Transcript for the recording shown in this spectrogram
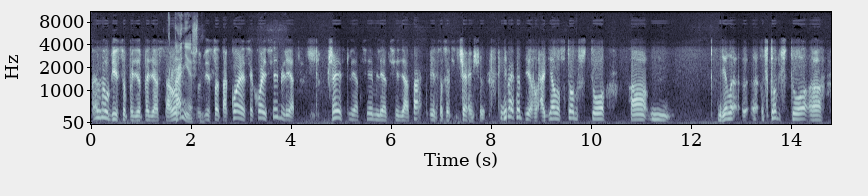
Это убийство по, по неосторожности. Конечно. Убийство такое, секое, 7 лет. 6 лет, 7 лет сидят. Так убийство с отвечающим. Не в этом дело. А дело в том, что... А, дело э, в том, что... А,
